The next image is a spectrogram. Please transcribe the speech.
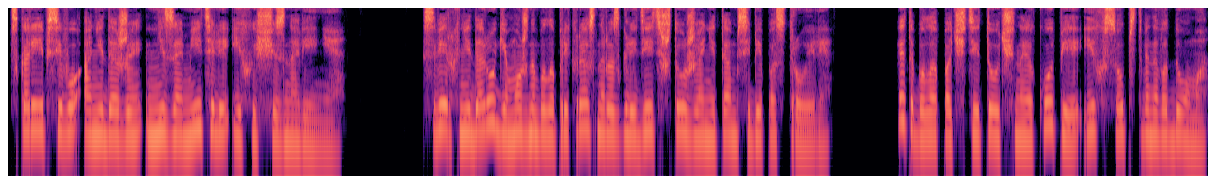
Скорее всего, они даже не заметили их исчезновения. С верхней дороги можно было прекрасно разглядеть, что же они там себе построили. Это была почти точная копия их собственного дома.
